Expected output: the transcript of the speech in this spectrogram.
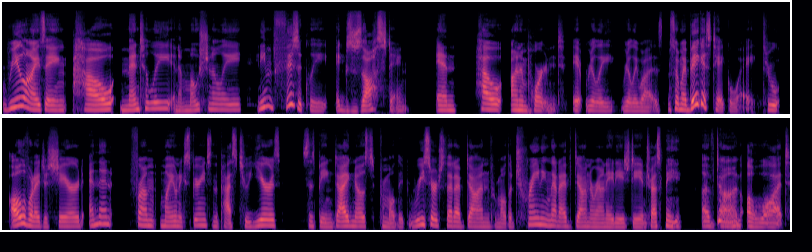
realizing how mentally and emotionally and even physically exhausting and how unimportant it really, really was. So, my biggest takeaway through all of what I just shared, and then from my own experience in the past two years since being diagnosed, from all the research that I've done, from all the training that I've done around ADHD, and trust me, I've done mm-hmm. a lot.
